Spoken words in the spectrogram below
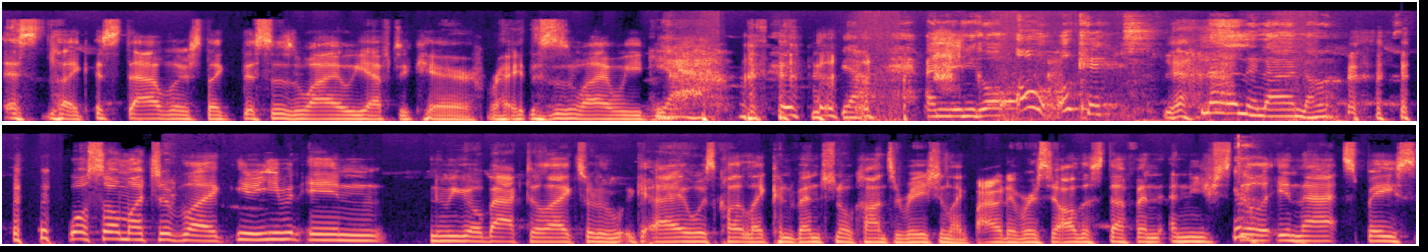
it's like established like this is why we have to care right this is why we yeah yeah and then you go oh okay yeah la la la la well so much of like you know, even in we go back to like sort of I always call it like conventional conservation, like biodiversity, all this stuff, and and you're still yeah. in that space.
